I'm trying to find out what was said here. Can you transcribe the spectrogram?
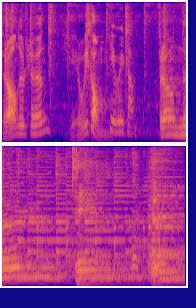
fra null til hund. Here we come. Here we come. Fra null til hund.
